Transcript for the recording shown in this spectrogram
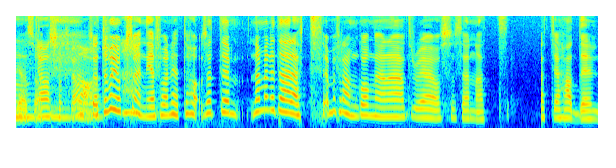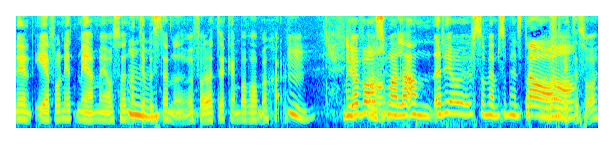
media. Så. Ja, såklart. Så att det var ju också en erfarenhet att ha. Så att, eh, nej men det där att, ja, med framgångarna tror jag och så sen att, att jag hade en erfarenhet med mig och sen att Mm. jag bestämde mig för att jag kan bara vara mig själv. Mm. Du- jag var ja. som alla andra, eller jag, som vem som helst annan. Ja. Lite så.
